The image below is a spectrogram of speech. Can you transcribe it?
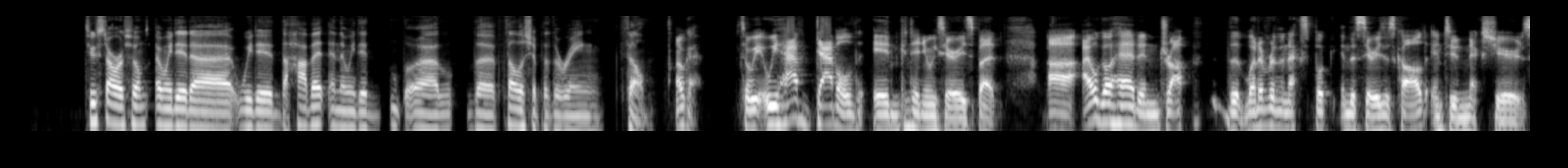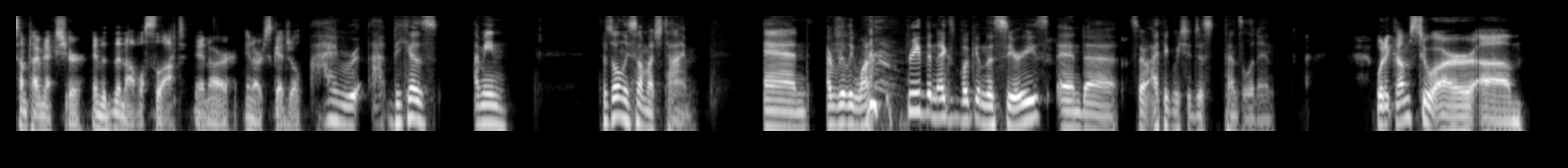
two Star Wars films, and we did uh we did The Hobbit, and then we did uh, the Fellowship of the Ring film. Okay. So we, we have dabbled in continuing series, but uh, I will go ahead and drop the whatever the next book in the series is called into next year, sometime next year, in the novel slot in our in our schedule. I re- because I mean, there's only so much time, and I really want to read the next book in the series, and uh, so I think we should just pencil it in. When it comes to our um,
